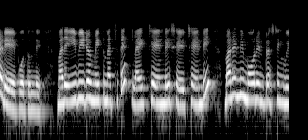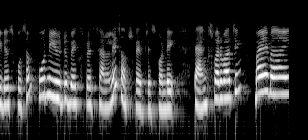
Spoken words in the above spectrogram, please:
రెడీ అయిపోతుంది. మరి ఈ వీడియో మీకు నచ్చితే లైక్ చేయండి షేర్ చేయండి. మరిన్ని మోర్ ఇంట్రెస్టింగ్ వీడియోస్ కోసం పూర్ణి యూట్యూబ్ ఎక్స్ప్రెస్ ఛానల్ని సబ్స్క్రైబ్ చేసుకోండి. Thanks for watching. Bye bye.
